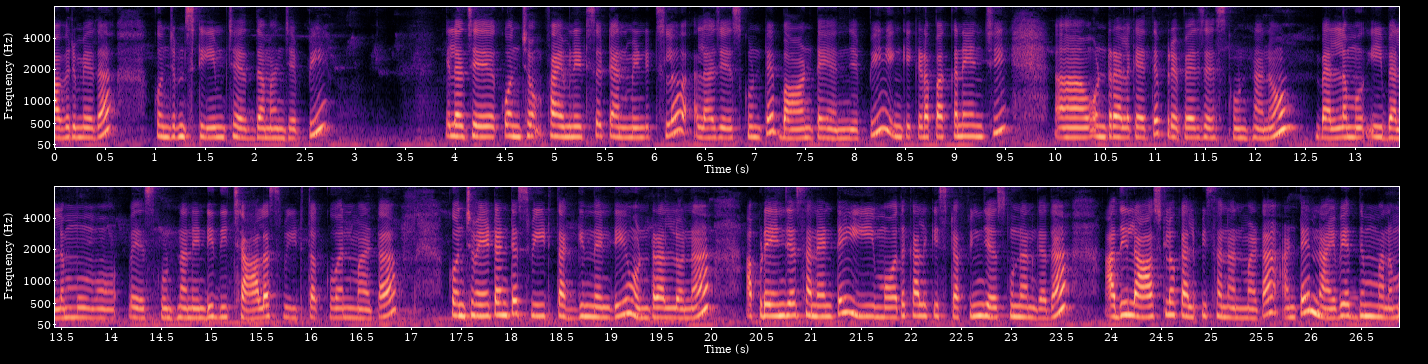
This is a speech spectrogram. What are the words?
ఆవిరి మీద కొంచెం స్టీమ్ చేద్దామని చెప్పి ఇలా చే కొంచెం ఫైవ్ మినిట్స్ టెన్ మినిట్స్లో అలా చేసుకుంటే బాగుంటాయి అని చెప్పి ఇంక ఇక్కడ పక్కనేంచి ఉండ్రాలకైతే ప్రిపేర్ చేసుకుంటున్నాను. బెల్లము ఈ బెల్లము వేసుకుంటున్నానండి. ఇది చాలా స్వీట్ తక్కువ అనమాట కొంచెం ఏంటంటే స్వీట్ తగ్గిందండి ఉండ్రాల్లోన అప్పుడు ఏం చేశానంటే ఈ మోదకాలకి స్టఫింగ్ చేసుకున్నాను కదా అది లాస్ట్లో కలిపిస్తాను అనమాట అంటే నైవేద్యం మనం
